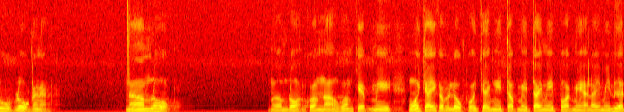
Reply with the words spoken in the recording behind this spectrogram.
รูปโรคนั่นนะน้ำโรค ความร้อนความหนาวความเจ็บมีหัวใจก็เป็นโรคหัวใจมีตับมีไตมีปอดมีอะไร มีเลือด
